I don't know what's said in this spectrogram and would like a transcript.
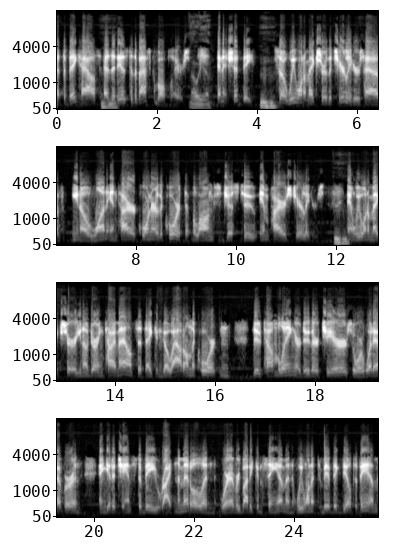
at the big house as Mhm. it is to the basketball players, Oh yeah. and it should be. Mhm. So we want to make sure the cheerleaders have, you know, one entire corner of the court that belongs just to Empire's cheerleaders. Mhm. And we want to make sure, you know, during timeouts that they can go out on the court and do tumbling or do their cheers or whatever and and get a chance to be right in the middle and where everybody can see them and we want it to be a big deal to them.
